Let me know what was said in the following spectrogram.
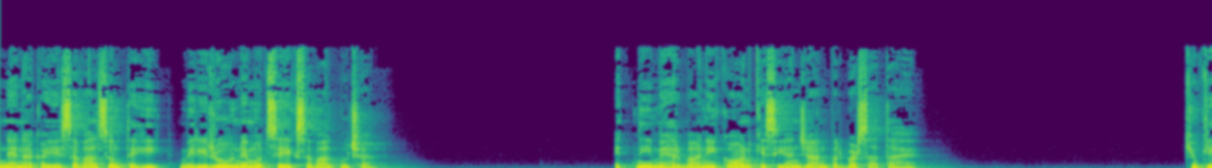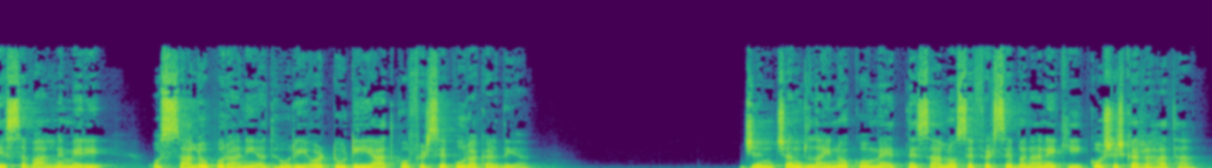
नैना का यह सवाल सुनते ही मेरी रूह ने मुझसे एक सवाल पूछा। इतनी मेहरबानी कौन किसी अनजान पर बरसाता है? क्योंकि इस सवाल ने मेरी उस सालों पुरानी अधूरी और टूटी याद को फिर से पूरा कर दिया। जिन चंद लाइनों को मैं इतने सालों से फिर से बनाने की कोशिश कर रहा था,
